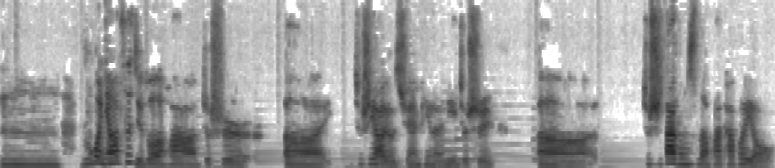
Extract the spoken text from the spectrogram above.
嗯，如果你要自己做的话，就是呃，就是要有选品能力，就是呃，就是大公司的话，它会有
